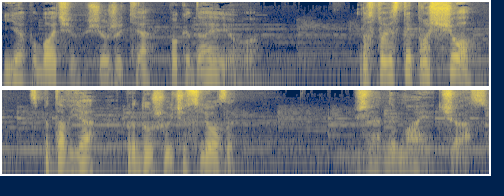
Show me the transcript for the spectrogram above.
Я побачив, що життя покидає його. Розповісти про що? спитав я, придушуючи сльози. Вже немає часу.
